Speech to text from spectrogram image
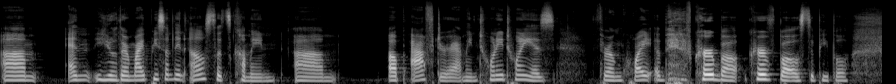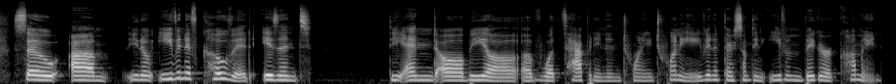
Um, and, you know, there might be something else that's coming um, up after. It. I mean, 2020 has thrown quite a bit of curveball, curveballs to people. So, um, you know, even if COVID isn't the end all be all of what's happening in 2020, even if there's something even bigger coming,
